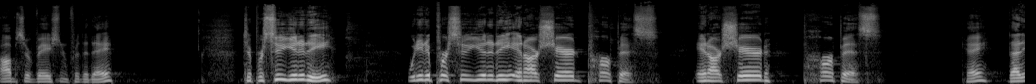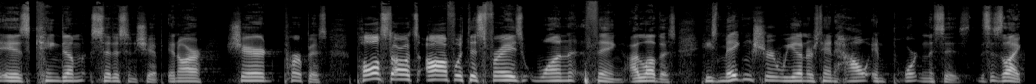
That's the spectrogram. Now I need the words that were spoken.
observation for the day. To pursue unity, we need to pursue unity in our shared purpose. In our shared purpose. Okay? That is kingdom citizenship. In our shared purpose. Paul starts off with this phrase, one thing. I love this. He's making sure we understand how important this is. This is like,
